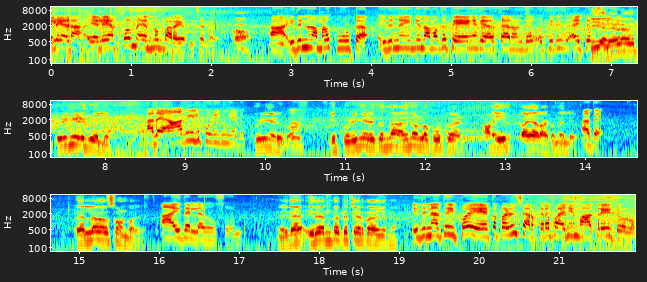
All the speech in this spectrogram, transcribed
ഇലയട ഇലയപ്പം എന്നും പറയും ചില ആ. ഇതിന് നമ്മൾ കൂട്ട. ഇതിന് ഇനി നമുക്ക് തേങ്ങ ചേർക്കാനുണ്ട്. ഒത്തിരി ഐറ്റംസ് പുഴുങ്ങിയെടുക്കുമല്ലേ അതെ ആവിയിൽ പുഴുങ്ങിയെടുക്കും. പുഴുങ്ങിയെടുക്കും. ഈ പുഴുങ്ങിയെടുക്കുന്ന അതിനുള്ള കൂട്ട് ആണ് ഈ തയ്യാറാക്കുന്നല്ലേ അതെ. ഇതെല്ലാ എല്ലാ ദിവസവും ഉണ്ടോ ഇത്? ആ ഇതെല്ലാ ദിവസവും ഉണ്ട്. ഇത് ഇത് എന്തൊക്കെ ചേർത്താ കഴിക്കുന്നത് ഇതിനകത്ത് ഇപ്പോൾ ഏത്തപ്പഴം ശർക്കര പാനിയും മാത്രമേ ഇട്ടുള്ളൂ.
